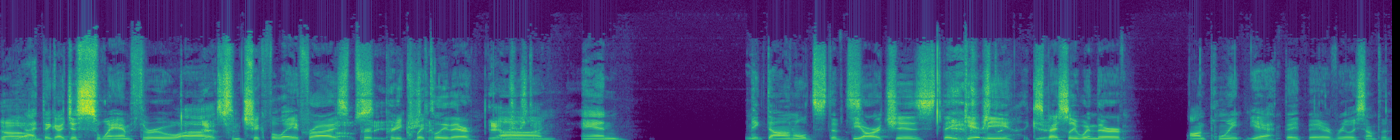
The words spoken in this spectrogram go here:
Um, yeah, I think I just swam through uh, yes. some Chick Fil A fries Oh, pr- pretty quickly there. Um, Interesting. and McDonald's, the the arches, they get me, Interesting. Yeah. especially when they're on point. Yeah, they they're really something.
